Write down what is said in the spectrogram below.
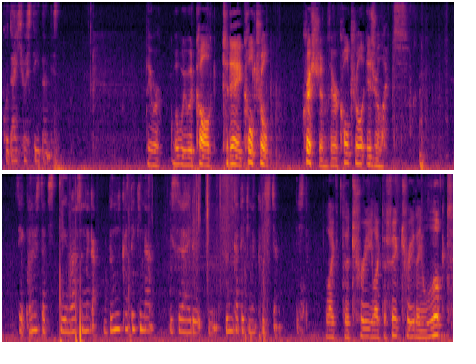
こう代表していたんです They were what we would call today cultural Christians. They were cultural Israelites. でこの人たちっていうのはそのなんか文化的なイスラエル人文化的なクリスチャンでした Like the tree, like the fig tree, they looked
